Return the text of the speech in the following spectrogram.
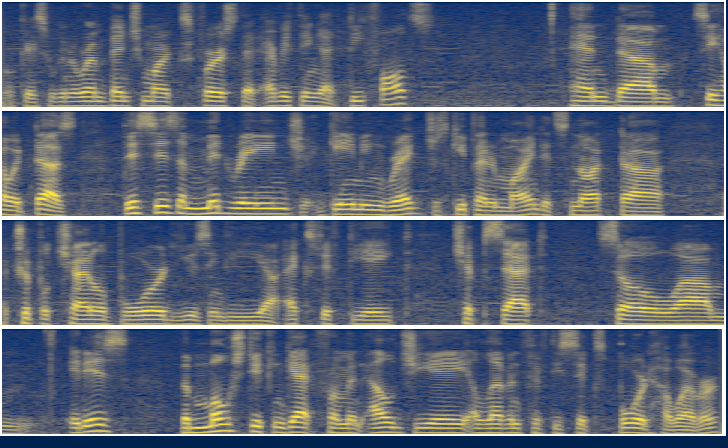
Okay, so we're going to run benchmarks first at everything at defaults and um, see how it does. This is a mid-range gaming rig. Just keep that in mind. It's not uh, a triple channel board using the uh, X58 chipset. So um, it is the most you can get from an LGA 1156 board, however.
